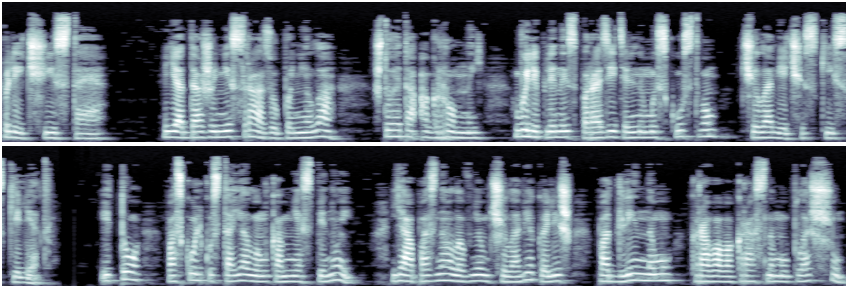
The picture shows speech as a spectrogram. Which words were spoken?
плечистая. Я даже не сразу поняла, что это огромный, вылепленный с поразительным искусством человеческий скелет. И то, поскольку стоял он ко мне спиной, я опознала в нем человека лишь по длинному кроваво-красному плащу,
